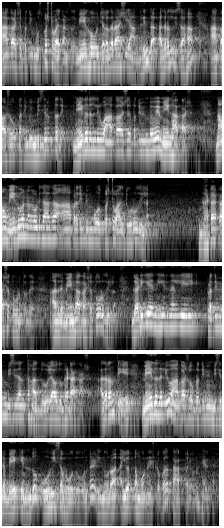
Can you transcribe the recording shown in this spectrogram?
ಆಕಾಶ ಪ್ರತಿಬಿಂಬ ಸ್ಪಷ್ಟವಾಗಿ ಕಾಣ್ತದೆ. ಮೇಘವು ಜಲದ ಆದ್ದರಿಂದ ಅದರಲ್ಲಿ ಸಹ ಆಕಾಶವು ಪ್ರತಿಬಿಂಬಿಸಿರುತ್ತದೆ. ಮೇಘದಲ್ಲಿರುವ ಆಕಾಶದ ಪ್ರತಿಬಿಂಬವೇ ಮೇಘಾಕಾಶ. ನಾವು ಮೇಘವನ್ನು ನೋಡಿದಾಗ ಆ ಪ್ರತಿಬಿಂಬವು ಸ್ಪಷ್ಟವಾಗಿ ತೋರುವುದಿಲ್ಲ. ಘಟಾಕಾಶ ತೋರುತ್ತದೆ, ಆದರೆ ಮೇಘಾಕಾಶ ತೋರುವುದಿಲ್ಲ. ಗಡಿಗೆಯ ನೀರಿನಲ್ಲಿ ಪ್ರತಿಬಿಂಬಿಸಿದಂತಹದ್ದು ಯಾವುದು ಘಟಾಕಾಶ? ಅದರಂತೆಯೇ ಮೇಘದಲ್ಲಿಯೂ ಆಕಾಶವು ಪ್ರತಿಬಿಂಬಿಸಿರಬೇಕೆಂದು ಊಹಿಸಬಹುದು ಅಂತ ಇನ್ನೂರ ಐವತ್ತ ಮೂರನೇ ಶ್ಲೋಕದ ತಾತ್ಪರ್ಯವನ್ನು ಹೇಳ್ತಾರೆ.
